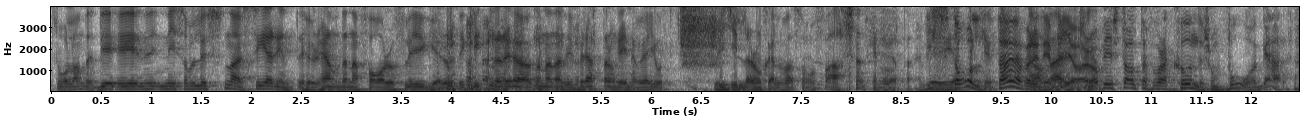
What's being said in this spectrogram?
Strålande. Det är, ni- ni som lyssnar ser inte hur händerna far och flyger och det glittrar i ögonen när vi berättar om grejerna vi har gjort. Vi gillar dem själva som fasen ska ni veta. Vi är stolta över Ja, det vi verkligen. gör och vi är stolta för våra kunder som vågar. Ja.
